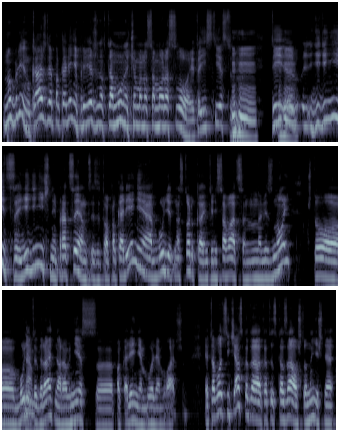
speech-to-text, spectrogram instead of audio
Ну, блин, каждое поколение привержено к тому, на чем оно само росло, это естественно. Uh-huh. Ты угу. единицы, единичный процент из этого поколения будет настолько интересоваться новизной, что будет да. играть наравне с э, поколением более младшим. Это вот сейчас, когда, как ты сказал, что нынешнее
